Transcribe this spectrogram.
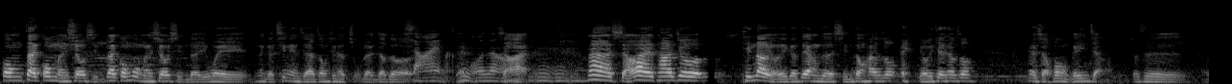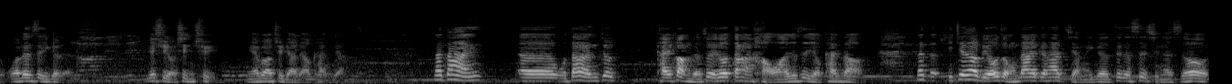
公在公门修行，在公部门修行的一位那个青年职业中心的主任叫做小爱嘛，嗯，我知道。小爱。嗯嗯那小爱他就听到有一个这样的行动，他就说，哎、有一天他说，那个小峰，我跟你讲，就是我认识一个人，也许有兴趣，你要不要去聊聊看这样子？那当然，呃，我当然就开放的，所以说当然好啊，就是有看到。那个一见到刘总，大概跟他讲一个这个事情的时候，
